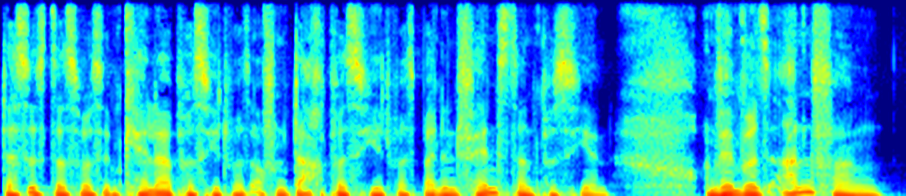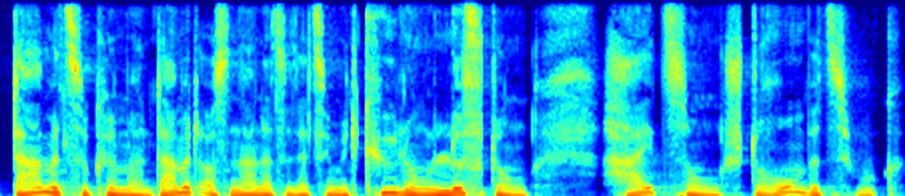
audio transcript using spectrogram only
Das ist das, was im Keller passiert, was auf dem Dach passiert, was bei den Fenstern passiert. Und wenn wir uns anfangen, damit zu kümmern, damit auseinanderzusetzen, mit Kühlung, Lüftung, Heizung, Strombezug,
